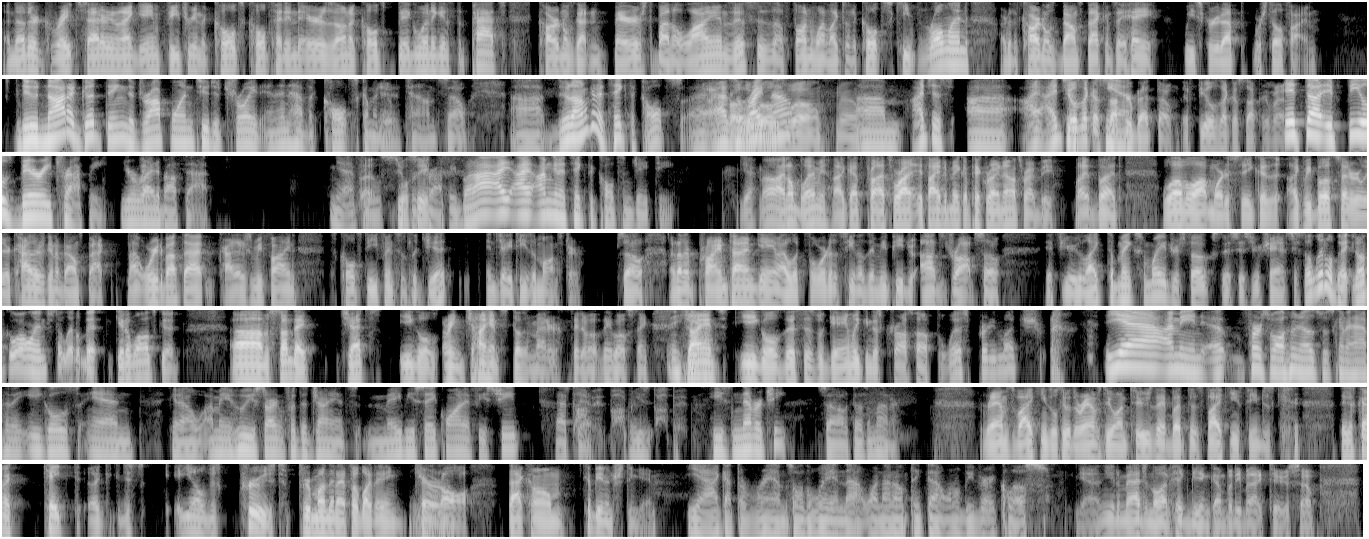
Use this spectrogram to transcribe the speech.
Another great Saturday night game featuring the Colts. Colts head into Arizona. Colts big win against the Pats. Cardinals got embarrassed by the Lions. This is a fun one. Like, do the Colts keep rolling or do the Cardinals bounce back and say, hey, we screwed up. We're still fine? Dude, not a good thing to drop one to Detroit and then have the Colts coming Yep. into town. So, uh, dude, I'm going to take the Colts uh, as of right now. well. Yeah. Um, I just, uh, I, I just feels like a sucker can't- bet, though. It feels like a sucker bet. It uh, it feels very trappy. You're Yeah. right about that. Yeah, it But feels we'll super trappy. But I, I, I'm going to take the Colts and JT. Yeah, no, I don't blame you. I got that's where I, if I had to make a pick right now, it's where I'd be. Like, but we'll have a lot more to see because, like we both said earlier, Kyler's going to bounce back. Not worried about that. Kyler's going to be fine. This Colts defense is legit, and JT's a monster. So another primetime game. I look forward to seeing those MVP odds drop. So if you like to make some wagers, folks, this is your chance. Just a little bit. You don't have to go all in. Just a little bit. Get it while it's good. Um, Sunday, Jets, Eagles. I mean, Giants doesn't matter. They don't. They both stink. Yeah. Giants, Eagles. This is a game we can just cross off the list, pretty much. Yeah, I mean, uh, first of all, who knows what's going to happen to the Eagles? And you know, I mean, who are you starting for the Giants? Maybe Saquon if he's cheap. That's stop it. it, Bobby. He's- Stop it. He's never cheap, so it doesn't matter. Rams, Vikings. We'll see what the Rams do on Tuesday. But this Vikings team just they just kind of caked, like just you know, just cruised through Monday Night Football. Like they didn't care at all. Back home could be an interesting game. Yeah, I got the Rams all the way in that one. I don't think that one will be very close. Yeah, and you'd imagine they'll have Higbee and company back too. So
